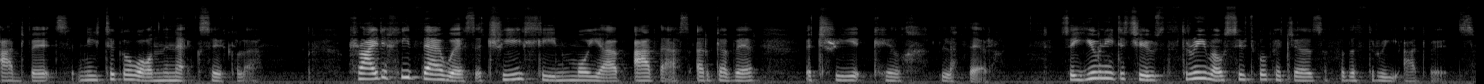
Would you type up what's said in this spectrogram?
adverts need to go on the next circular. Rhaid i chi ddewis y tri llun mwyaf addas ar gyfer y tri cilch lythyr. So you need to choose three most suitable pictures for the three adverts.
